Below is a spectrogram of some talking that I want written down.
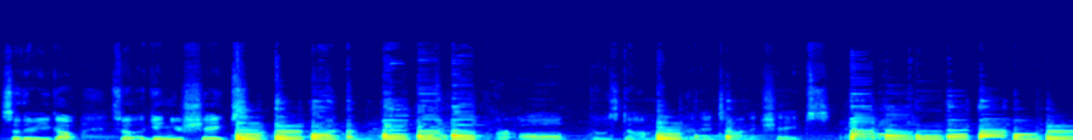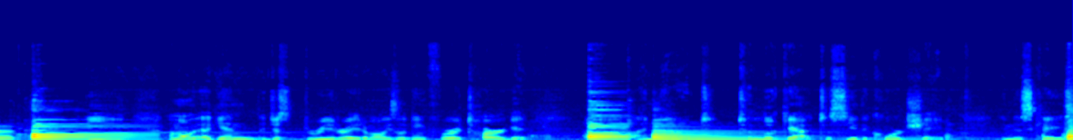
So there you go. So again, your shapes are all those dominant pentatonic shapes. E. I'm always, again, just to reiterate, I'm always looking for a target, uh, a note to look at to see the chord shape. In this case, E,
